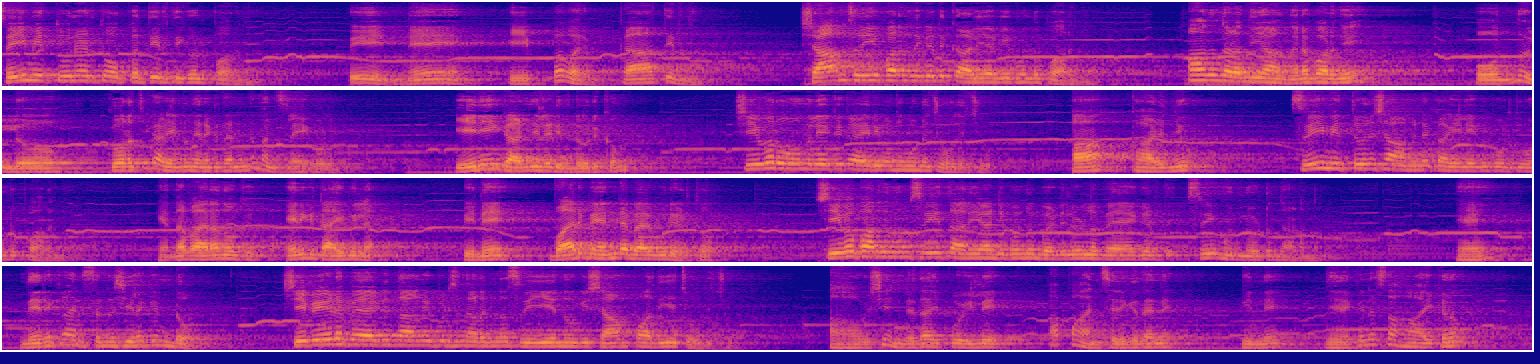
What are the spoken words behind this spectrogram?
ശ്രീ മിത്തുവിനെ എടുത്ത് ഒക്കത്തിരുത്തിക്കൊണ്ട് പറഞ്ഞു. പിന്നെ ഇപ്പം വരും. കാത്തിരുന്നു. ശ്യാം ശ്രീ പറഞ്ഞത് കേട്ട് കളിയാക്കിക്കൊണ്ട് പറഞ്ഞു. അതെന്താടാ നീ അങ്ങനെ പറഞ്ഞേ? ഒന്നുമില്ലോ. കുറച്ച് കഴിയുമ്പോൾ നിനക്ക് തന്നെ മനസ്സിലായിക്കോളും. ഇനിയും കഴിഞ്ഞില്ലടി ഇതിന്റെ ഒരുക്കം. ശിവ റൂമിലേക്ക് കയറി വന്നുകൊണ്ട് ചോദിച്ചു. ആ കഴിഞ്ഞു. ശ്രീ മിത്തുവിന് ശ്യാമിന്റെ കയ്യിലേക്ക് കൊടുത്തുകൊണ്ട് പറഞ്ഞു. എന്നാ വരാൻ നോക്ക്. എനിക്ക് ടൈമില്ല പിന്നെ വരുമ്പോൾ എന്റെ ബാഗ് കൂടി എടുത്തോ. ശിവ പറഞ്ഞതും ശ്രീ തലയാട്ടിക്കൊണ്ട് ബെഡിലുള്ള ബാഗ് എടുത്ത് ശ്രീ മുന്നോട്ട് നടന്നു. ഏ നിനക്ക് അനുസരണശീലൊക്കെ ഉണ്ടോ? ശിവയുടെ ബാഗ് താങ്ങി പിടിച്ച് നടക്കുന്ന ശ്രീയെ നോക്കി ശ്യാം പതിയെ ചോദിച്ചു. ആവശ്യം എന്റെതായി പോയില്ലേ? അപ്പൊ അനുസരിക്കുക തന്നെ. പിന്നെ നിനക്കെന്നെ സഹായിക്കണം?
